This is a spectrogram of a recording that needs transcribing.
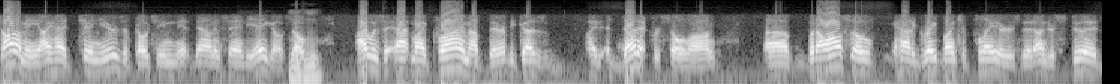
saw me, I had ten years of coaching it down in San Diego. So Mm-hmm. I was at my prime up there because I'd done it for so long. Uh, but I also had a great bunch of players that understood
